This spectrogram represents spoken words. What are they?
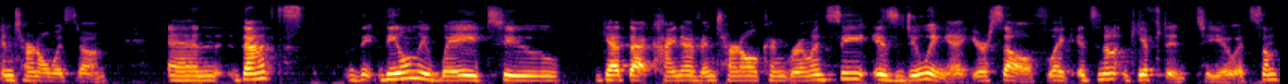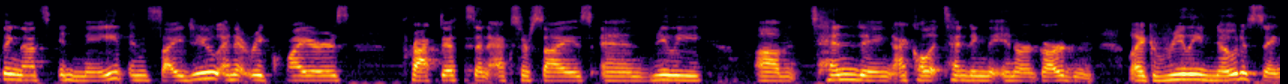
internal wisdom. And that's the, the only way to get that kind of internal congruency is doing it yourself. Like it's not gifted to you. It's something that's innate inside you and it requires practice and exercise and really um, tending i call it tending the inner garden like really noticing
